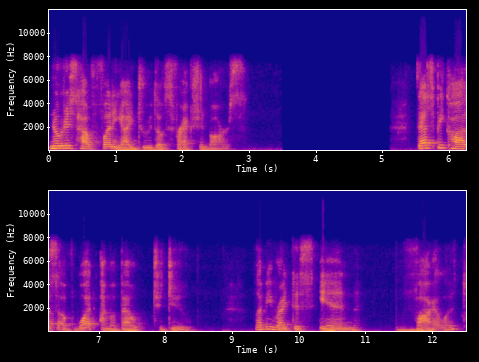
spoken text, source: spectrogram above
Notice how funny I drew those fraction bars. That's because of what I'm about to do. Let me write this in violet.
